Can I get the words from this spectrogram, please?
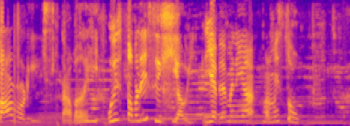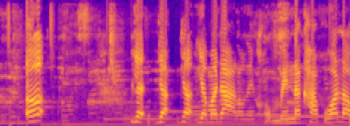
ตรอเบอรี่สตรอเบอรี่อุ้ยสตรอเบอรี่สีเขียวเหยียบได้ไหมเนี่ยมันไม่สุกเออ อย่าอย่าอย่าอย่ามาด่าเราในคอมเมนต์นะคะ เพราะว่าเรา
